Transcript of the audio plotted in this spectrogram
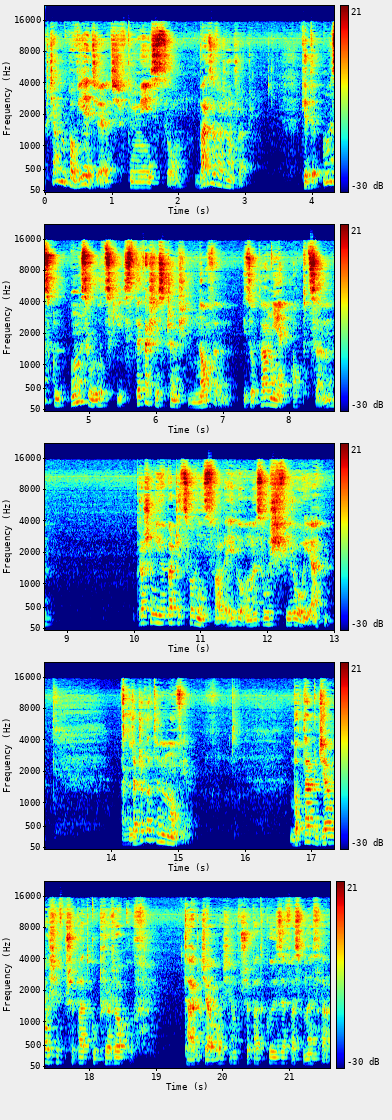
Chciałbym powiedzieć w tym miejscu bardzo ważną rzecz. Kiedy umysł, umysł ludzki styka się z czymś nowym i zupełnie obcym, proszę mi wybaczyć słownictwo, ale jego umysł świruje. Dlaczego o tym mówię? Bo tak działo się w przypadku proroków. Tak działo się w przypadku Józefa Smitha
